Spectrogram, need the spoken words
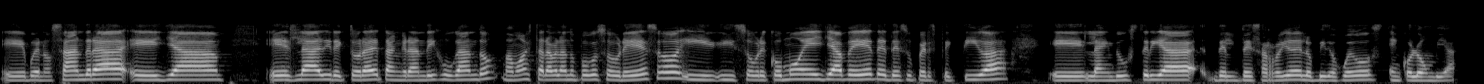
Eh, bueno, Sandra, ella es la directora de Tan Grande y Jugando. Vamos a estar hablando un poco sobre eso y, sobre cómo ella ve desde su perspectiva eh, la industria del desarrollo de los videojuegos en Colombia.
